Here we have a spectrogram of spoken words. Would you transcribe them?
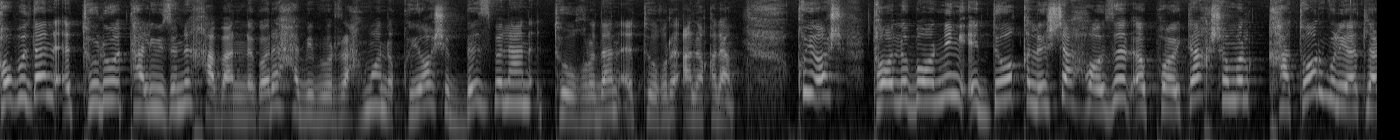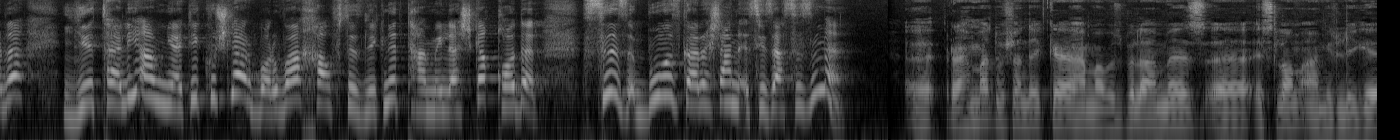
Kobuldan to'lov televizioni xabarnigori habiburahmon quyosh biz bilan to'g'ridan to'g'ri aloqada. Quyosh tolibonning iddao qilishicha hozir poytaxt shamol qator viloyatlarda yetarli amniyatiy kuchlar bor va xavfsizlikni ta'minlashga qodir. Siz bu o'zgarishlarni sezasizmi? E, rahmat o'shandek hammamiz bilamiz e, islom amirligi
